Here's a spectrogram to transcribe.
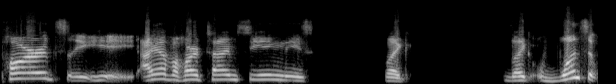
parts. I I have a hard time seeing these like like once it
